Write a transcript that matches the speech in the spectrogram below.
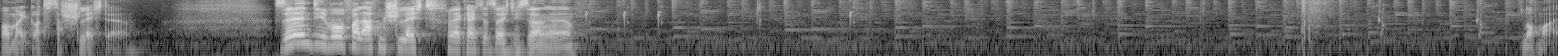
Oh mein Gott, ist das schlecht, ey. Sind die Wurfallaffen schlecht? Mehr kann ich dazu echt nicht sagen, ey. Nochmal.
